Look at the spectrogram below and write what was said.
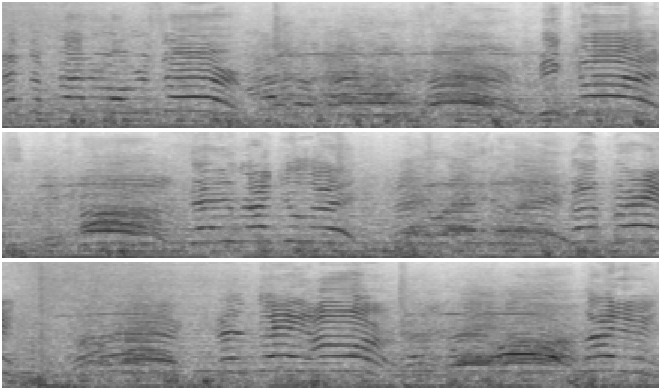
At the Federal Reserve. At the Federal Reserve! Because. They regulate. The banks. And they are. Letting.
